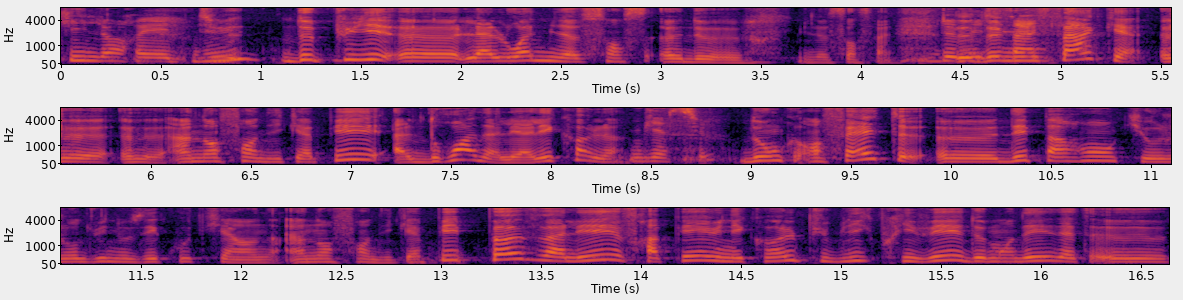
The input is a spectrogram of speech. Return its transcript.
qui leur est dû. De- depuis euh, la loi de, 1900, euh, de, 1905, de 2005. 2005, euh, euh, un enfant handicapé a le droit d'aller à l'école. Bien sûr. Donc, en fait, des parents qui aujourd'hui nous écoutent, qui ont un, un enfant handicapé, peuvent aller frapper à une école publique, privée, et demander d'être, une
